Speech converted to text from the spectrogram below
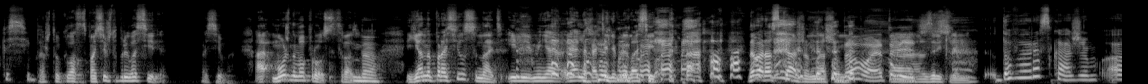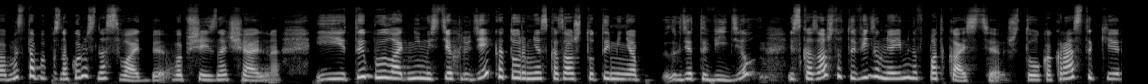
Спасибо. Так что классно. Спасибо, что пригласили. Спасибо. А можно вопрос сразу? Да. Я напросился, Надь, или меня реально хотели пригласить? Давай расскажем нашим а, зрителям. Давай расскажем. А, Мы с тобой познакомились на свадьбе вообще изначально. И ты был одним из тех людей, который мне сказал, что ты меня где-то видел, и сказал, что ты видел меня именно в подкасте. Что как раз-таки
